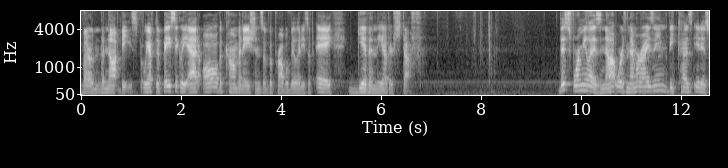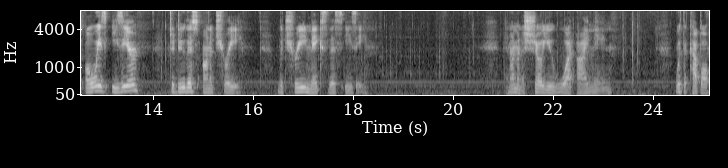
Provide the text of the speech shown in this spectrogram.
that are the not b's. But we have to basically add all the combinations of the probabilities of a given the other stuff. This formula is not worth memorizing because it is always easier to do this on a tree. The tree makes this easy. And I'm going to show you what I mean with a couple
